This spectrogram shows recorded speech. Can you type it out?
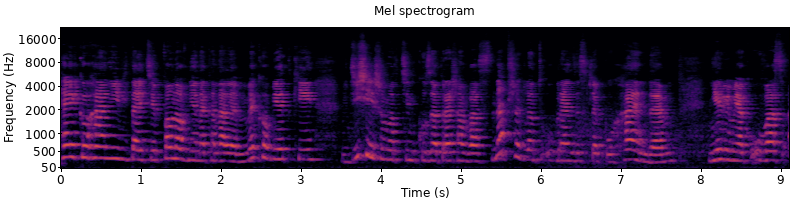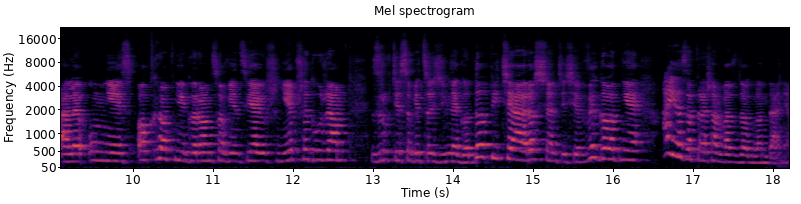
Hej kochani, witajcie ponownie na kanale My Kobietki. W dzisiejszym odcinku zapraszam Was na przegląd ubrań ze sklepu H&M. Nie wiem jak u Was, ale u mnie jest okropnie gorąco, więc ja już nie przedłużam. Zróbcie sobie coś zimnego do picia, rozsiądźcie się wygodnie, a ja zapraszam Was do oglądania.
